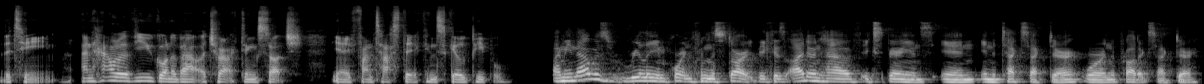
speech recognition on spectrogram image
the team, and how have you gone about attracting such you know fantastic and skilled people? I mean, that was really important from the start because I don't have experience in, in the tech sector or in the product sector.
